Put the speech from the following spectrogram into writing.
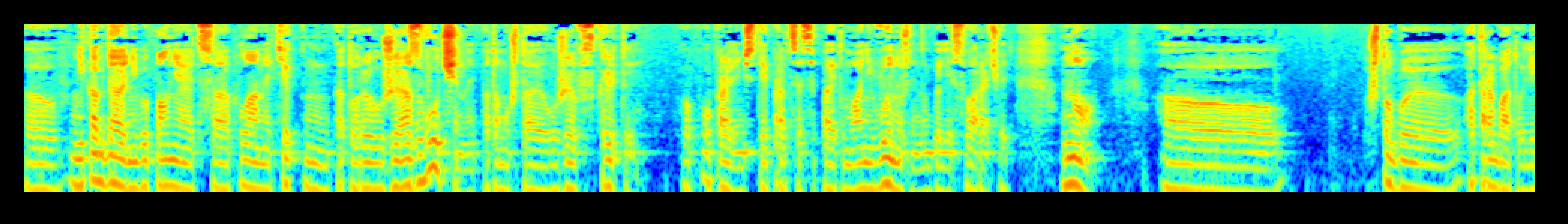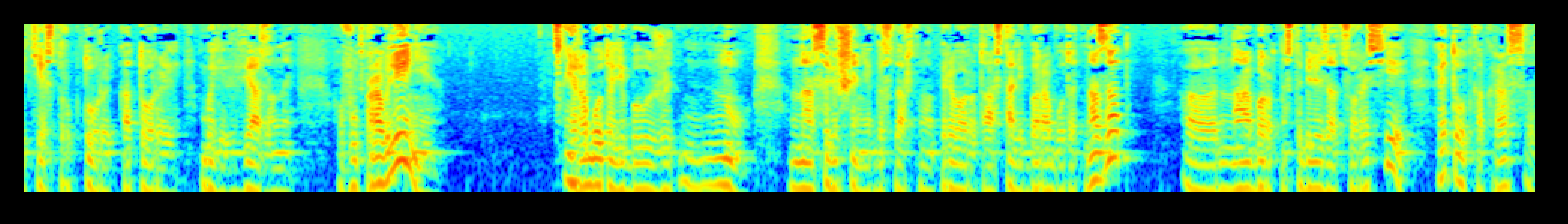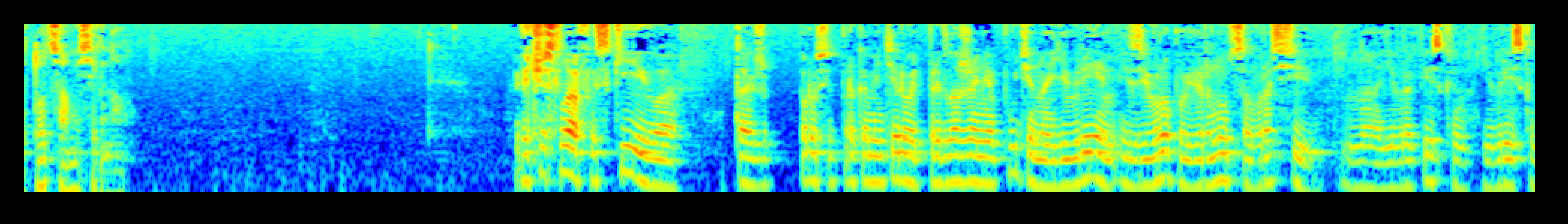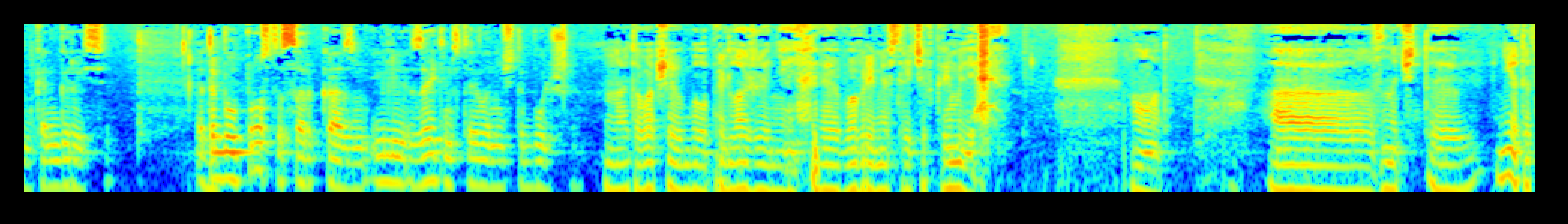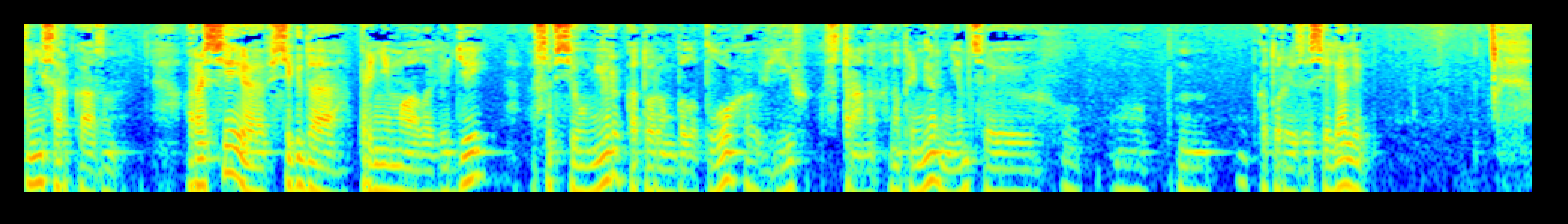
э, никогда не выполняются планы те, которые уже озвучены, потому что уже вскрыты управленческие процессы, поэтому они вынуждены были сворачивать. Но э, чтобы отрабатывали те структуры, которые были ввязаны в управление и работали бы уже ну, на совершение государственного переворота, а стали бы работать назад, э, наоборот, на стабилизацию России, это вот как раз тот самый сигнал. Вячеслав из Киева также просит прокомментировать предложение Путина евреям из Европы вернуться в Россию на Европейском еврейском конгрессе. Это был просто сарказм или за этим стояло нечто большее? Ну, это вообще было предложение э, во время встречи в Кремле. Вот. А, значит, э, нет, это не сарказм. Россия всегда принимала людей со всего мира, которым было плохо в их странах. Например, немцы, которые заселяли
